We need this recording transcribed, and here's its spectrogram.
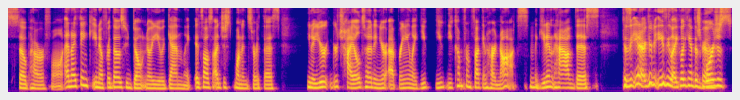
So powerful. And I think, you know, for those who don't know you again, like it's also I just want to insert this. You know, your your childhood and your upbringing, like you you you come from fucking hard knocks. Mhm. Like you didn't have this cuz you know, it could be easy like looking at this True. gorgeous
